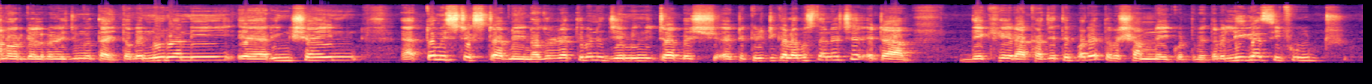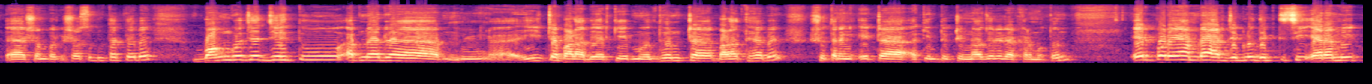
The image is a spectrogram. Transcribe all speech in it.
আনোয়ার গ্যালভানাইজিংও তাই। তবে নুরানি রিংশাইন এত মিস্টেক্সটা আপনি নজরে রাখতে পারেন যে মিনিটা বেশ একটা ক্রিটিক্যাল অবস্থানে আছে এটা দেখে রাখা যেতে পারে, তবে সামনেই করতে পারে তবে লিগা সি ফুড সম্পর্কে সচেতন থাকতে হবে। বঙ্গজের যেহেতু আপনার ইটা বাড়াবে আর কি, মূলধনটা বাড়াতে হবে, সুতরাং এটা কিন্তু একটু নজরে রাখার মতন। এরপরে আমরা আর যেগুলো দেখতেছি অ্যারামিট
